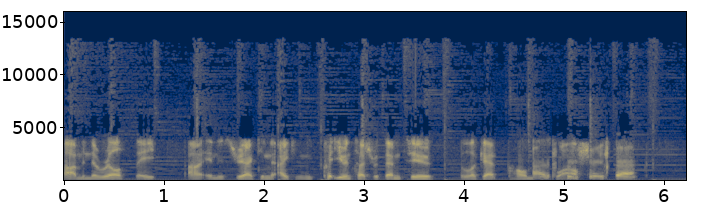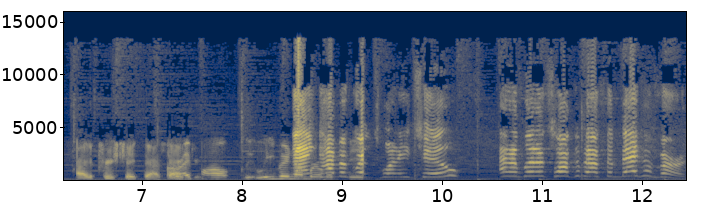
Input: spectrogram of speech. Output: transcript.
um, in the real estate uh, industry, I can I can put you in touch with them too to look at homes I'd as well. I appreciate that. I'd appreciate that. Thank All right, you. Paul, leave your Thank number. have a with the- great 22, and I'm going to talk about the megaverse.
